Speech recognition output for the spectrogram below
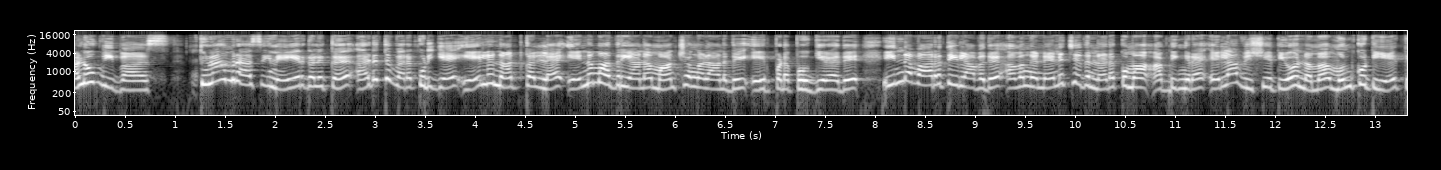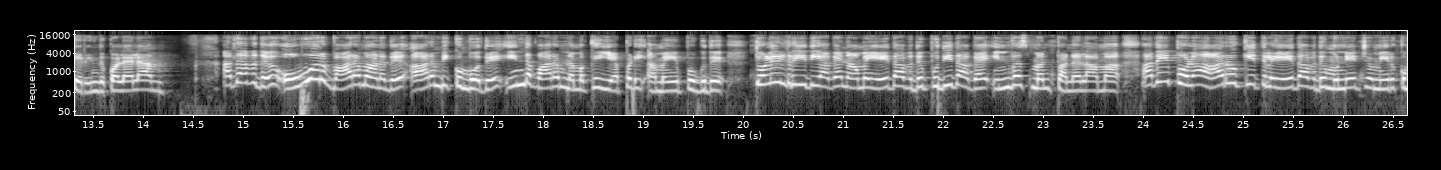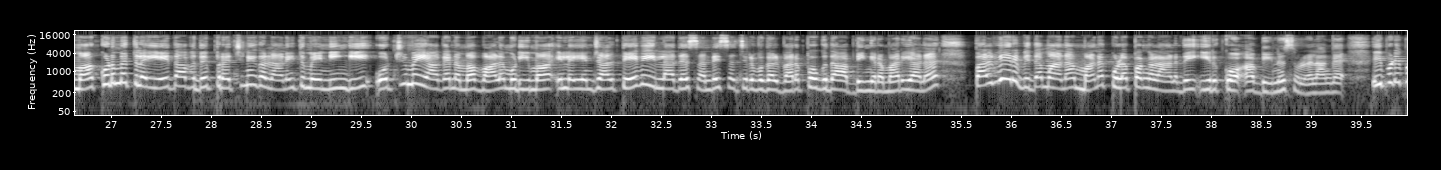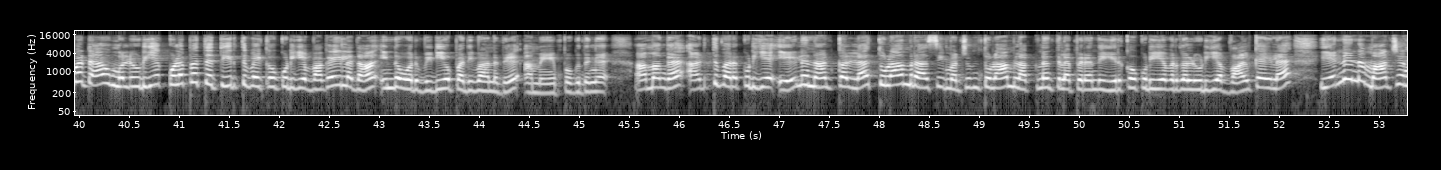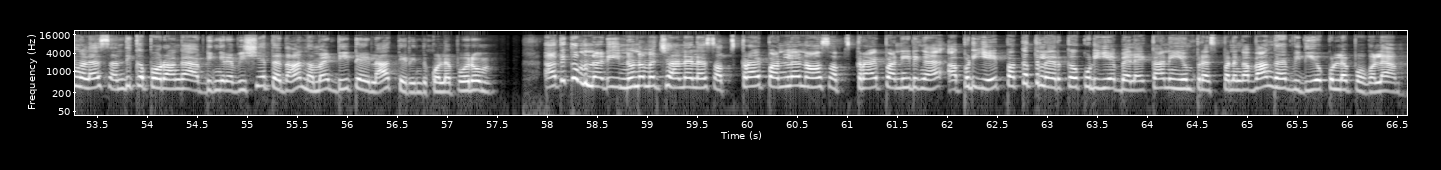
Hello விவாஸ் துலாம் ராசி நேயர்களுக்கு அடுத்து வரக்கூடிய ஏழு நாட்களில் என்ன மாதிரியான மாற்றங்களானது ஏற்பட போகிறது? இந்த வாரத்திலாவது அவங்க நினைச்சது நடக்குமா அப்படிங்கிற எல்லா விஷயத்தையும் நம்ம முன்கூட்டியே தெரிந்து கொள்ளலாம். அதாவது ஒவ்வொரு வாரமானது ஆரம்பிக்கும் போது இந்த வாரம் நமக்கு எப்படி அமைய போகுது தொழில் ரீதியாக நாம ஏதாவது புதிதாக இன்வெஸ்ட்மெண்ட் பண்ணலாமா? அதே போல ஆரோக்கியத்தில் ஏதாவது முன்னேற்றம் இருக்குமா? குடும்பத்தில் ஏதாவது பிரச்சனைகள் அனைத்துமே நீங்கி ஒற்றுமையாக நம்ம வாழ முடியுமா? இல்லை என்றால் தேவையில்லாத சண்டை சச்சரவுகள் வரப்போகுதா? அப்படிங்கிற மாதிரியான பல்வேறு விதமான மனக்குழப்பங்களானது இருக்கும் அப்படின்னு சொல்லலாங்க. இப்படிப்பட்ட உங்களுடைய குழப்பத்தை தீர்த்து வைக்கக்கூடிய வகையில தான் இந்த ஒரு வீடியோ பதிவானது அமைய போகுதுங்க ஆமாங்க அடுத்து வரக்கூடிய ஏழு நாட்கள்ல துலாம் ராசி மற்றும் துலாம் லக்னத்துல பிறந்து இருக்கக்கூடியவர்களுடைய வாழ்க்கையில என்னென்ன மாற்றங்களை சந்திக்க போறாங்க அப்படிங்கிற விஷயத்தை தான் நம்ம டீட்டெயிலா தெரிந்து கொள்ள போறோம். அதுக்கு முன்னாடி இன்னும் நம்ம சேனலை சப்ஸ்கிரைப் பண்ணலன்னா சப்ஸ்கிரைப் பண்ணிடுங்க. அப்படியே பக்கத்தில் இருக்கக்கூடிய பெலைக்கானையும் ப்ரெஸ் பண்ணுங்க. வாங்க வீடியோக்குள்ளே போகலாம்.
